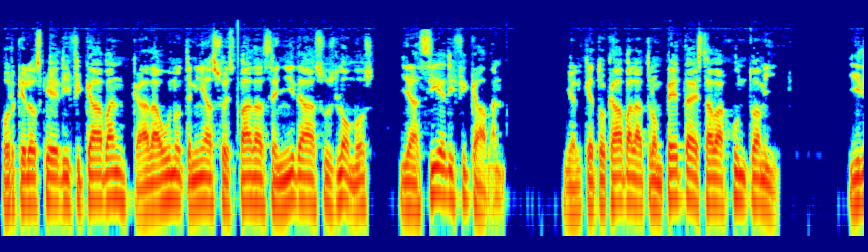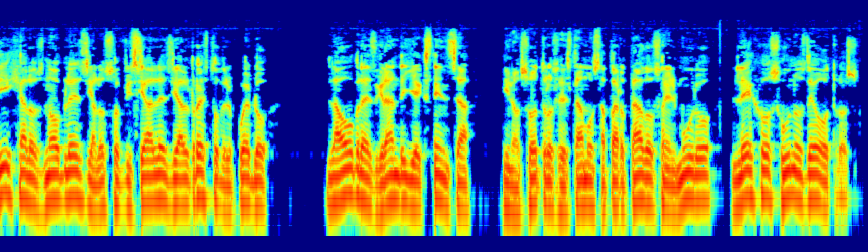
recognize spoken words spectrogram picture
Porque los que edificaban, cada uno tenía su espada ceñida a sus lomos, y así edificaban. Y el que tocaba la trompeta estaba junto a mí. Y dije a los nobles y a los oficiales y al resto del pueblo, La obra es grande y extensa, y nosotros estamos apartados en el muro, lejos unos de otros.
